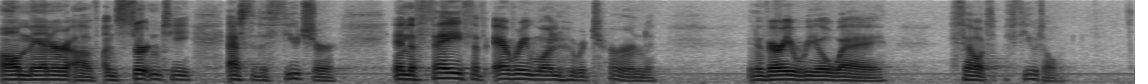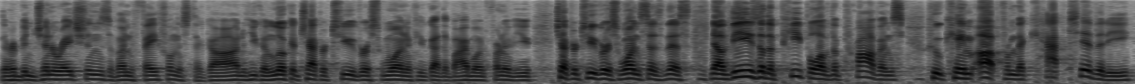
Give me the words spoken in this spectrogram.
all manner of uncertainty as to the future. And the faith of everyone who returned in a very real way, felt futile. There have been generations of unfaithfulness to God. You can look at chapter 2, verse 1, if you've got the Bible in front of you. Chapter 2, verse 1 says this Now these are the people of the province who came up from the captivity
